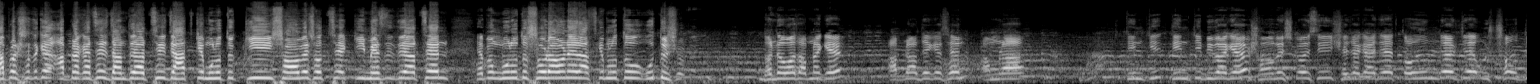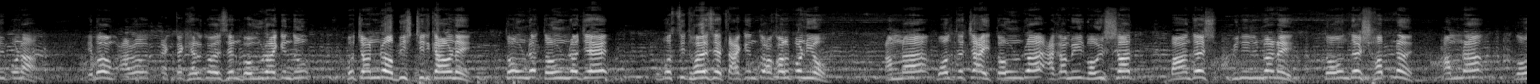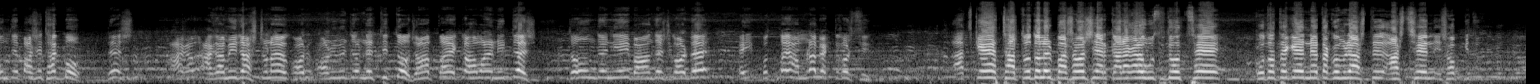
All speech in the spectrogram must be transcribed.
আপনার সাথে আপনার কাছে জানতে চাচ্ছি যে আজকে মূলত কি সমাবেশ হচ্ছে, কি মেসেজ দিয়ে যাচ্ছেন এবং মূলত শোডাউনের আজকে মূলত উদ্দেশ্য ধন্যবাদ আপনাকে। আপনারা দেখেছেন, আমরা তিনটি তিনটি বিভাগে সমাবেশ করেছি। সে জায়গায় যে তরুণদের যে উৎসাহ, উদ্দীপনা এবং আরও একটা খেল করেছেন, বগুড়ায় কিন্তু প্রচণ্ড বৃষ্টির কারণে তরুণরা তরুণরা যে উপস্থিত হয়েছে তা কিন্তু অকল্পনীয়। আমরা বলতে চাই, তরুণরা আগামীর ভবিষ্যৎ বাংলাদেশ বিনির্মাণে তরুণদের স্বপ্নে আমরা তরুণদের পাশে থাকব। দেশ আগা- আগামী রাষ্ট্রনায়ক অনির্বাচিত নেতৃত্ব জনাব তারেক রহমানের নির্দেশ তরুণদের নিয়েই বাংলাদেশ গড়বে এই প্রত্যয় আমরা ব্যক্ত করছি। আজকে ছাত্রদলের পাশাপাশি আর কারাগারে উপস্থিত হচ্ছে কোথা থেকে নেতাকর্মীরা আসতে আসছেন সব কিছু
